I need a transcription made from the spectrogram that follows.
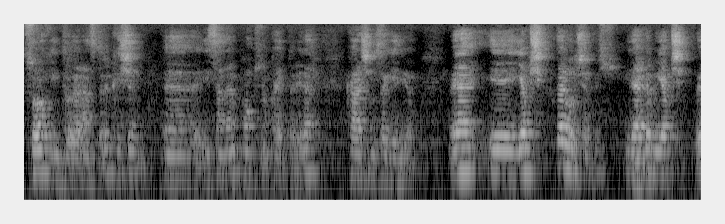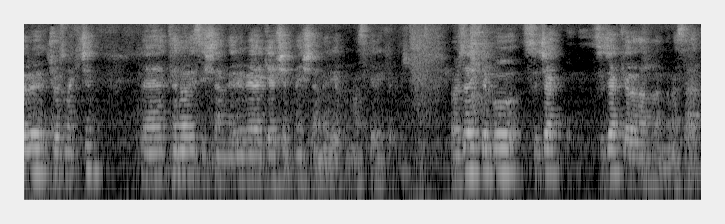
soğuk intoleransları kışın e, insanların fonksiyon kayıplarıyla karşımıza geliyor. Veya e, yapışıklıklar oluşabilir. İleride bu yapışıklıkları çözmek için e, tenoliz işlemleri veya gevşetme işlemleri yapılması gerekebilir. Özellikle bu sıcak sıcak yaralanmalarında mesela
